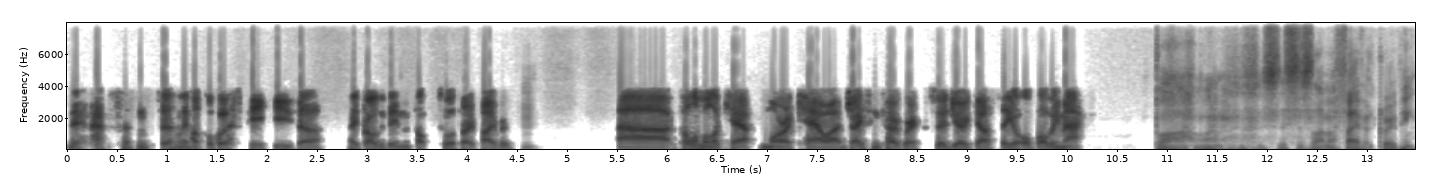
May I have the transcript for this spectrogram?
yeah, that's certainly not the worst pick. He's uh, he'd probably be in the top two or three favourites. Hmm. Uh, Collin Morikawa, Morikawa, Jason Kokrak, Sergio Garcia, or Bobby Mack. Oh, what a- this, this is like my favourite grouping.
